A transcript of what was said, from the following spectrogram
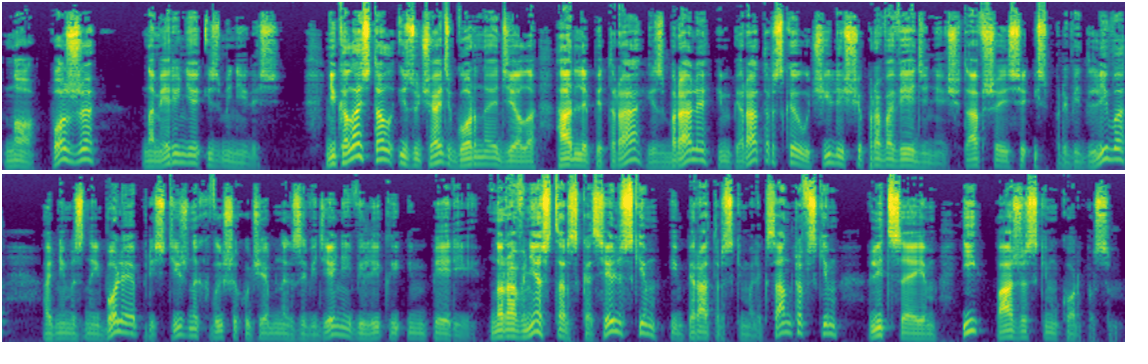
Но позже намерения изменились. Николай стал изучать горное дело, а для Петра избрали императорское училище правоведения, считавшееся и справедливо – одним из наиболее престижных высших учебных заведений Великой империи, наравне с Царскосельским, Императорским Александровским, лицеем и Пажеским корпусом.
